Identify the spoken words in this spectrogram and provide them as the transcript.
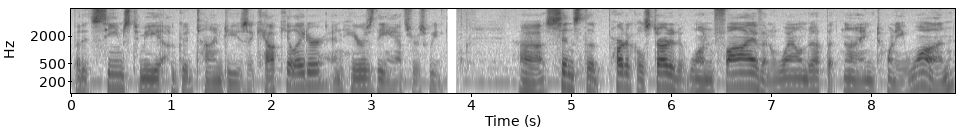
but it seems to me a good time to use a calculator, and here's the answers we uh, since the particle started at 1,5 and wound up at 921,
